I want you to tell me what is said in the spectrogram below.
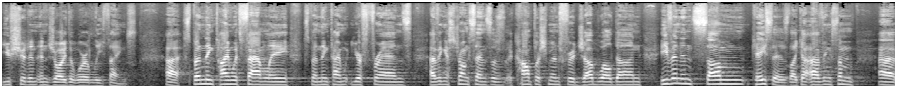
you shouldn't enjoy the worldly things. Uh, spending time with family, spending time with your friends, having a strong sense of accomplishment for a job well done, even in some cases, like uh, having some, uh,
